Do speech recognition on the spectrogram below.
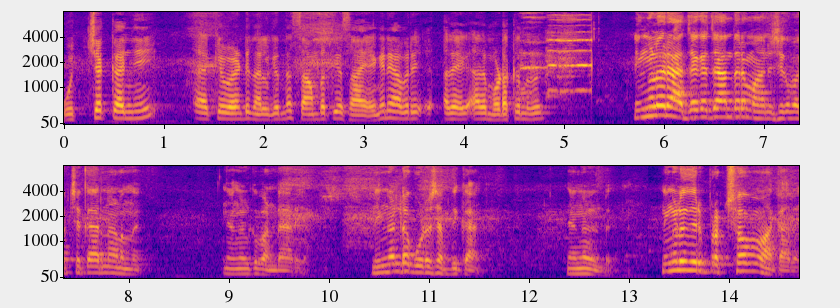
ഉച്ചക്കഞ്ഞിക്ക് വേണ്ടി നൽകുന്ന സാമ്പത്തിക സഹായം. എങ്ങനെയാണ് അവർ അത് അത് മുടക്കുന്നത്? നിങ്ങളൊരു അജഗജാന്തര മാനുഷിക പക്ഷക്കാരനാണെന്ന് ഞങ്ങൾക്ക് പണ്ടേ അറിയാം. നിങ്ങളുടെ കൂടെ ശബ്ദിക്കാൻ ഞങ്ങളുണ്ട്. നിങ്ങളിതൊരു പ്രക്ഷോഭമാക്കാതെ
